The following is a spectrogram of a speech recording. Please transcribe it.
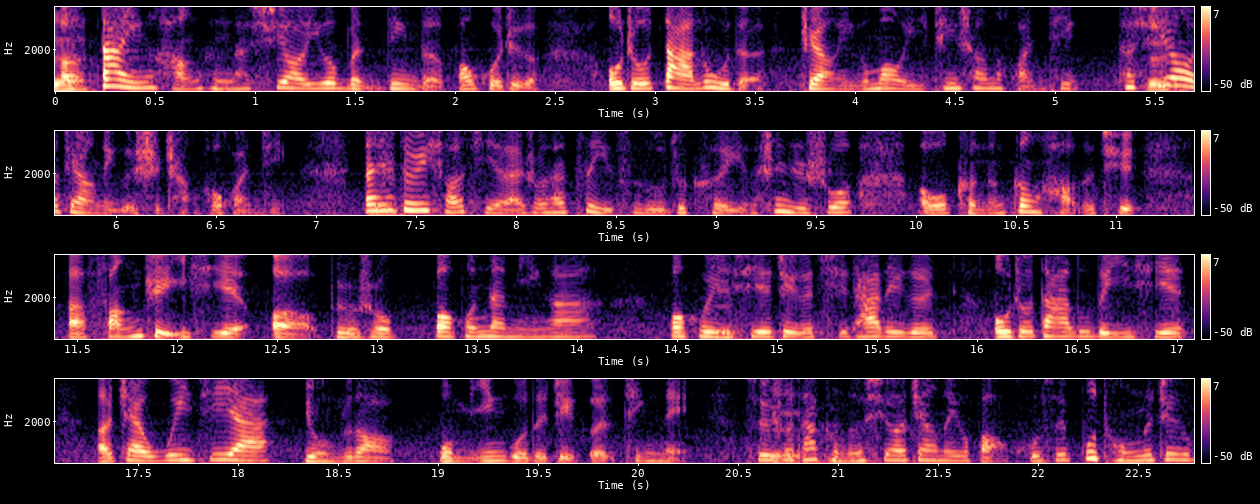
对呃，大银行可能它需要一个稳定的，包括这个欧洲大陆的这样一个贸易经商的环境，它需要这样的一个市场和环境。但是对于小企业来说，它自给自足就可以了，甚至说，呃，我可能更好的去呃防止一些呃，比如说包括难民啊，包括一些这个其他的一个欧洲大陆的一些呃债务危机啊，涌入到我们英国的这个境内。所以说，对它可能需要这样的一个保护。所以，不同的这个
